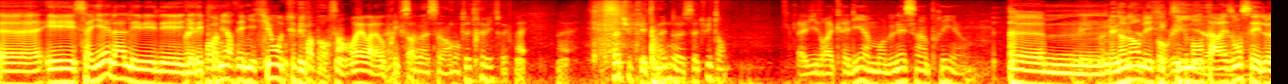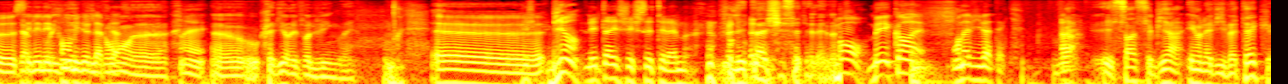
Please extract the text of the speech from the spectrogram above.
Euh, et ça y est, là, les- les- il y a les premières émissions au-dessus de prix 3%. Ouais, voilà, au prix ça, fort. va, ça va remonter très vite. ouais. Ouais, ouais. Ça, tu te les traînes 7-8 ans. À vivre à crédit, à un moment donné, c'est un prix. hein. Euh, non, non, mais effectivement, tu as euh, raison, c'est c'est l'éléphant au milieu de la place. euh, Ouais. euh, au crédit revolving, ouais. Euh, bien. L'État est chez CTLM. L'État est chez élève. Bon, mais quand même, on a Vivatech. Ouais, Et ça, c'est bien. Et on a Vivatech.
